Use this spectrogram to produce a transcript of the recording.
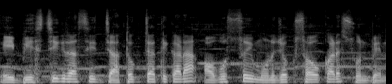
এই বৃশ্চিক রাশির জাতক জাতিকারা অবশ্যই মনোযোগ সহকারে শুনবেন।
